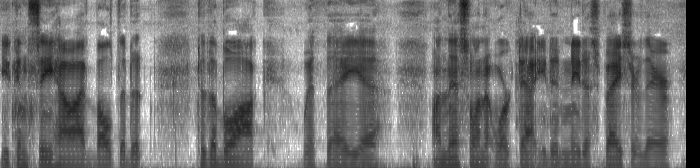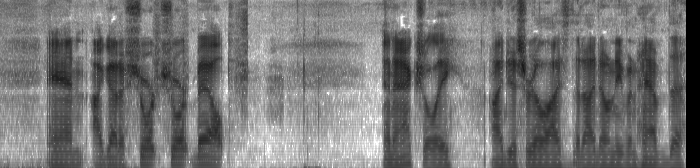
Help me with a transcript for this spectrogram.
you can see how I've bolted it to the block with a uh, on this one it worked out. You didn't need a spacer there. And I got a short short belt. And actually I just realized that I don't even have the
